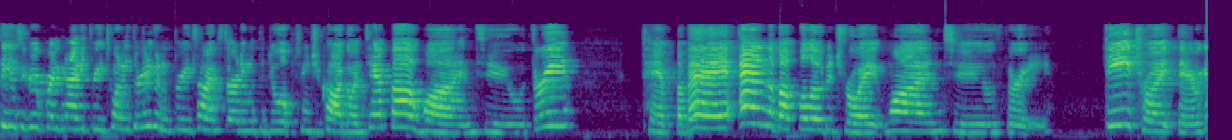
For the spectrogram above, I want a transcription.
Random CNC Group Break 9323, going three times starting with the duel between Chicago and Tampa. One, two, three. Tampa Bay and the Buffalo Detroit. One, two, three. Detroit, there we go.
